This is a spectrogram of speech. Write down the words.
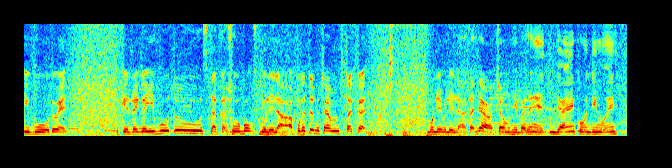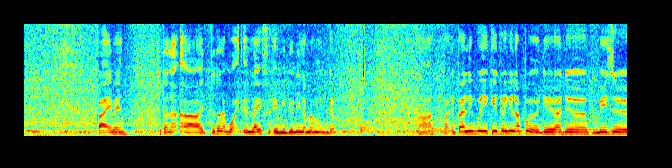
Evo tu kan. AK Dragon Evo tu setakat showbox boleh lah. Apa kata macam setakat boleh boleh lah. Tak ada macam hebat sangat. Sekejap eh korang tengok eh. Kai bang. Kita nak uh, kita tak nak buat live eh, video ni lama-lama sekejap. Ha, paling pun AK Dragon apa? Dia ada beza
